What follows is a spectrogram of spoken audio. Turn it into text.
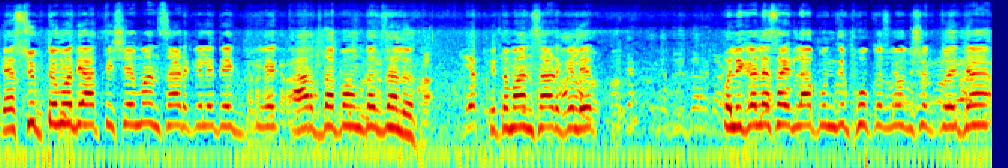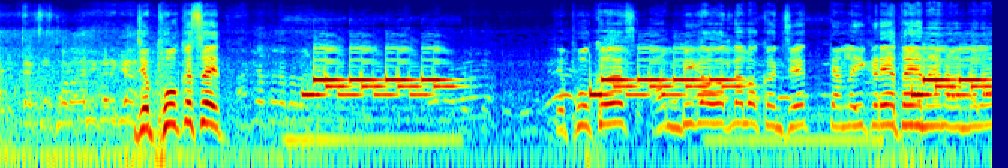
त्या स्विफ्टमध्ये अतिशय माणसं अडकलेत. एक एक अर्धा पाऊन तास झालं. तिथं माणसं अडकलेत. पलीकडल्या साईडला आपण जे फोकस बघू शकतोय त्या जे फोकस आहेत ते फोकस आंबी गावातल्या लोकांचे त्यांना इकडे येता येणार ना आम्हाला.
